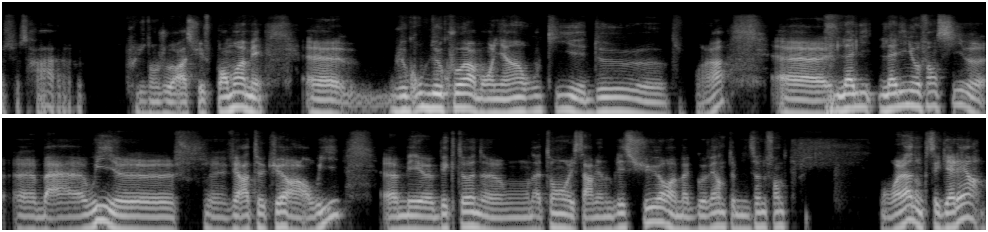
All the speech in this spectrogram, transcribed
ce sera euh, plus dans joueur à suivre pour moi. Mais euh, le groupe de coureurs, bon, il y a un rookie et deux. euh, voilà. Euh, la, li- la ligne offensive, bah oui, Vera Tucker, alors oui. Mais Beckton, on attend et ça revient de blessure. McGovern, Tomlinson, Fant. Bon, voilà, donc c'est galère.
